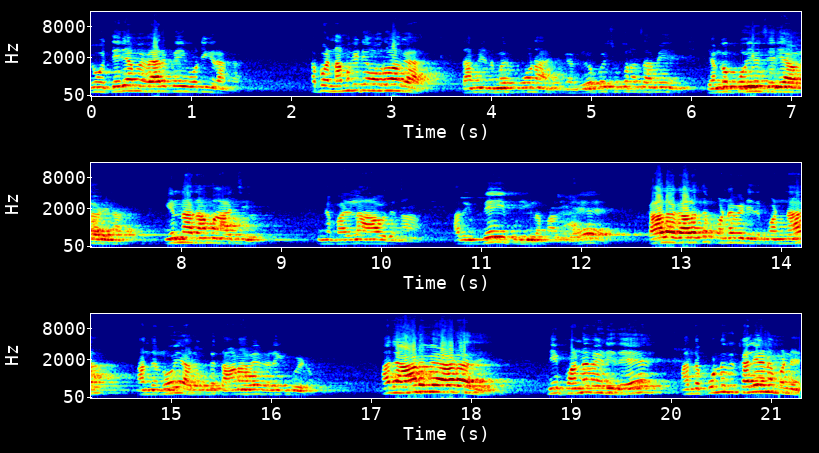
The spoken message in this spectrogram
இவங்க தெரியாமல் வேறு பேய் ஓட்டிக்கிறாங்க. அப்போ நம்மக்கிட்டேயும் வருவாங்க சாமி இந்த மாதிரி போனா எங்கேயோ போய் சுத்தணும் சாமி. எங்கே போயும் சரியாகல அப்படின்னாங்க என்னதாம்மா ஆச்சு? இந்த மாதிரிலாம் ஆகுதுண்ணா. அதுக்கு பேய் பிடிக்கல அது காலகாலத்தை பண்ண வேண்டியது பண்ணால் அந்த நோய் அதை விட்டு தானாகவே விலைக்கு போயிடும். அது ஆடவே ஆடாது. நீ பண்ண வேண்டியது அந்த பொண்ணுக்கு கல்யாணம் பண்ணு.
